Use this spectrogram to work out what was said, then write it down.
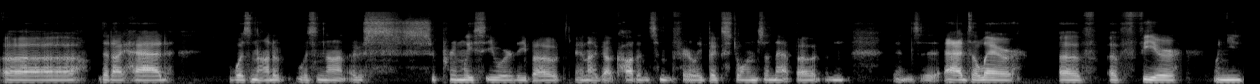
uh, that I had was not a was not a supremely seaworthy boat, and I got caught in some fairly big storms in that boat, and and it adds a layer of of fear when you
